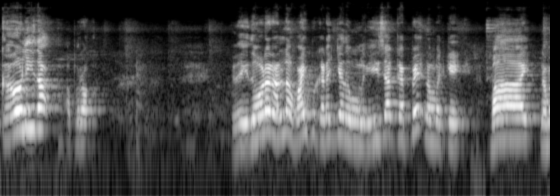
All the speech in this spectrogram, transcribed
கோலி தான் அப்புறம். இது இதோட நல்ல வாய்ப்பு கிடைக்காது. உங்களுக்கு ஈசா கப்பே. நம்ம கே பாய். நம்ம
